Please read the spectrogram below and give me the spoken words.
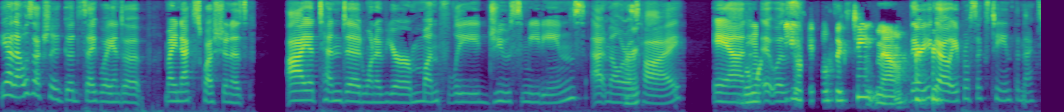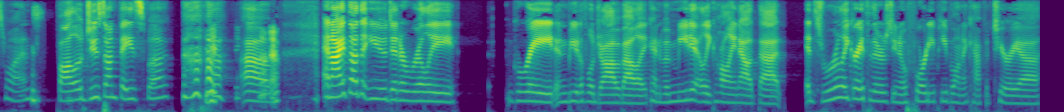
Yeah, that was actually a good segue into my next question. Is I attended one of your monthly Juice meetings at Melrose right. High and it was April 16th now. there you go, April 16th, the next one. Follow Juice on Facebook. um, and I thought that you did a really great and beautiful job about like kind of immediately calling out that it's really great that there's, you know, 40 people in a cafeteria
